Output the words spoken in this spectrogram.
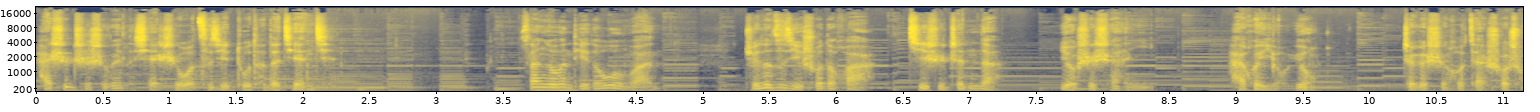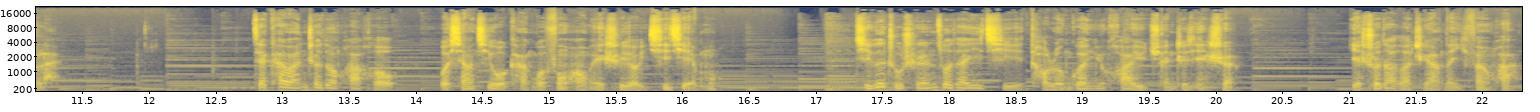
还是只是为了显示我自己独特的见解？三个问题都问完。觉得自己说的话既是真的，又是善意，还会有用，这个时候再说出来。在开完这段话后，我想起我看过凤凰卫视有一期节目，几个主持人坐在一起讨论关于话语权这件事儿，也说到了这样的一番话。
